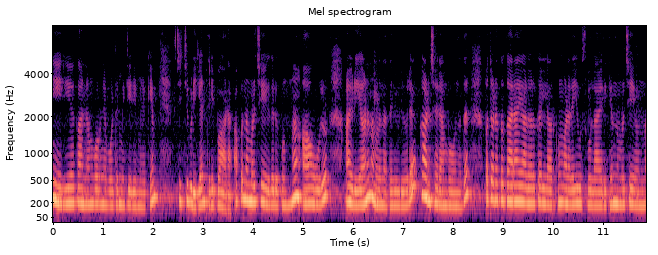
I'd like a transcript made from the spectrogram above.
നേരിയ കനം കുറഞ്ഞ പോലത്തെ മെറ്റീരിയലിലൊക്കെ സ്റ്റിച്ച് പിടിക്കാൻ ഇത്തിരി പാടാണ് അപ്പോൾ നമ്മൾ ചെയ്തെടുക്കുന്ന ആ ഒരു ഐഡിയ ആണ് നമ്മൾ ഇന്നത്തെ വീഡിയോയിൽ കാണിച്ചു തരാൻ പോകുന്നത്. അപ്പോൾ തുടക്കക്കാരായ ആളുകൾക്ക് എല്ലാവർക്കും വളരെ യൂസ്ഫുൾ ആയിരിക്കും നമ്മൾ ചെയ്യുന്ന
